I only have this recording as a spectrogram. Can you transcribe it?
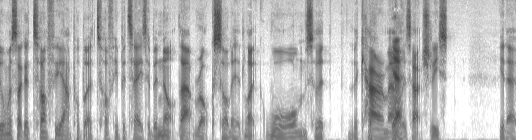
almost like a toffee apple, but a toffee potato, but not that rock solid, like warm, so that the caramel Yeah. is actually, you know,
